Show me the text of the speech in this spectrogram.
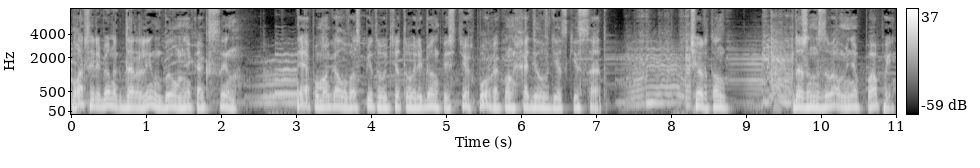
Младший ребенок Дарлин был мне как сын. Я помогал воспитывать этого ребенка с тех пор, как он ходил в детский сад – Черт, он даже называл меня папой.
